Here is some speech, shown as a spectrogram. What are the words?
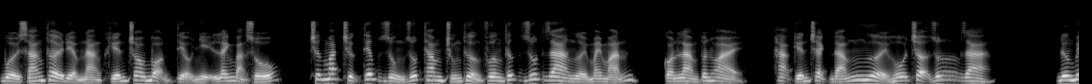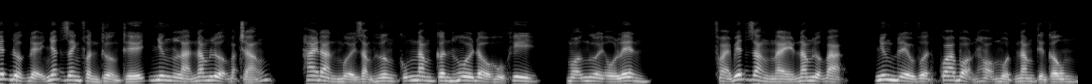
Buổi sáng thời điểm nàng khiến cho bọn tiểu nhị lanh bảng số, trước mắt trực tiếp dùng rút thăm trúng thưởng phương thức rút ra người may mắn, còn làm tuân hoài, hạ kiến trạch đám người hỗ trợ rút ra. Đương biết được đệ nhất danh phần thưởng thế nhưng là năm lượng bạc trắng, hai đàn mười giảm hương cũng 5 cân hôi đầu hủ khi, mọi người ồ lên. Phải biết rằng này năm lượng bạc, nhưng đều vượt qua bọn họ một năm tiền công,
